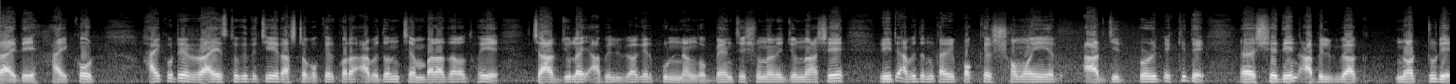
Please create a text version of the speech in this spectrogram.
রায় দেয় হাইকোর্ট। হাইকোর্টের রায় স্থগিত চেয়ে রাষ্ট্রপক্ষের করা আবেদন চেম্বার আদালত হয়ে চার জুলাই আপিল বিভাগের পূর্ণাঙ্গ বেঞ্চে শুনানির জন্য আসে। রিট আবেদনকারীর পক্ষের সময়ের আর্জির পরিপ্রেক্ষিতে সেদিন আপিল বিভাগ নট টুডে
